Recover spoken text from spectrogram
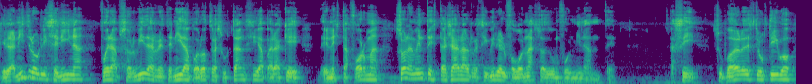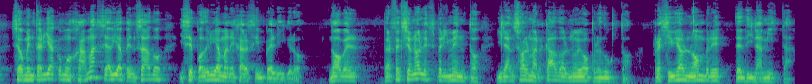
que la nitroglicerina fuera absorbida y retenida por otra sustancia para que, en esta forma, solamente estallara al recibir el fogonazo de un fulminante. Así, su poder destructivo se aumentaría como jamás se había pensado y se podría manejar sin peligro. Nobel perfeccionó el experimento y lanzó al mercado el nuevo producto. Recibió el nombre de dinamita.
